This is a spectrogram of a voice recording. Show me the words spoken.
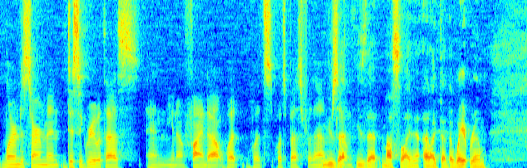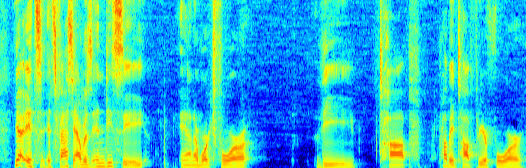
learn discernment disagree with us and you know find out what what's what's best for them use So- that use that muscle. I, I like that. The weight room. Yeah, it's it's fascinating. I was in DC, and I worked for the top, probably top three or four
